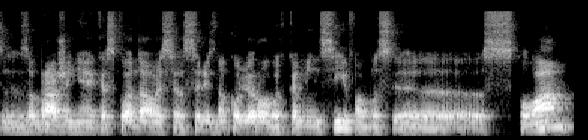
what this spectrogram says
зображення, яке складалося з різнокольорових камінців або з скла.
